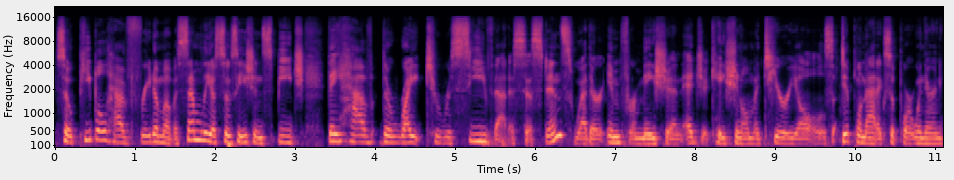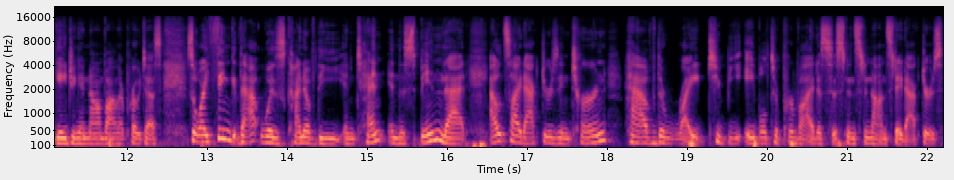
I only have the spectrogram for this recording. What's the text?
So people have freedom of assembly, association, speech. They have the right to receive that assistance, whether information, educational materials, diplomatic support when they're engaging in nonviolent protests. So I think that was kind of the intent and the spin that outside actors in turn have the right to be able to provide assistance to non-state actors.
